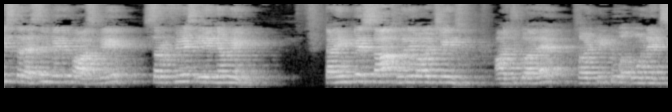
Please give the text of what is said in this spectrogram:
इस तरह से मेरे पास में सरफेस एरिया में टाइम के साथ होने वाला चेंज आ चुका है। Thirty two upon x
